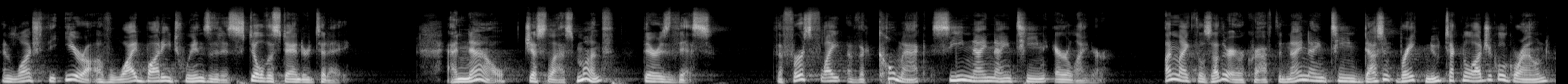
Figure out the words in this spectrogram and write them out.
and launched the era of wide body twins that is still the standard today. And now, just last month, there is this the first flight of the Comac C919 airliner. Unlike those other aircraft, the 919 doesn't break new technological ground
